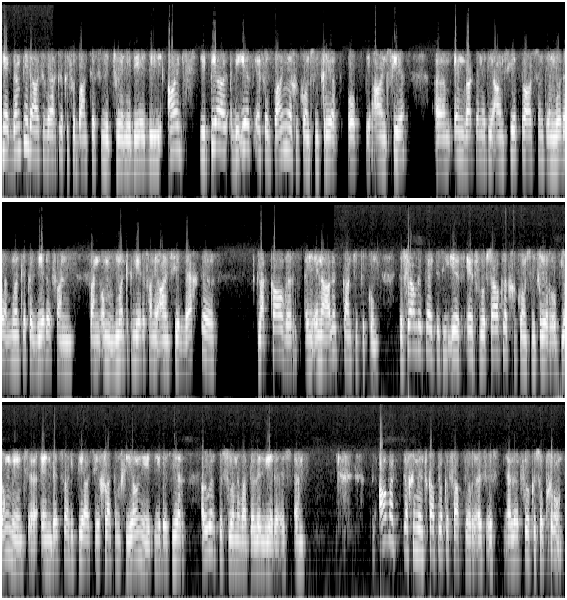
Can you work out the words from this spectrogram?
Nee, ek dink nie daar is 'n werklike verband tussen die twee nie. Die die ANC die PA, die EFF is baie meer gekonsentreer op die ANC. Ehm um, en wat binne die ANC plaasvind en mode moontlike lede van van om moontlike lede van die ANC weg te laat kalwer en in alle kante te kom. Terselfdertyd is die EFF hoofsaaklik gekonsentreer op jong mense en dit wat die PAC glad en geheel nie het nie, dit is meer ouer persone wat hulle lede is. Um, al wat 'n gemeenskaplike faktor is is hulle fokus op grond.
